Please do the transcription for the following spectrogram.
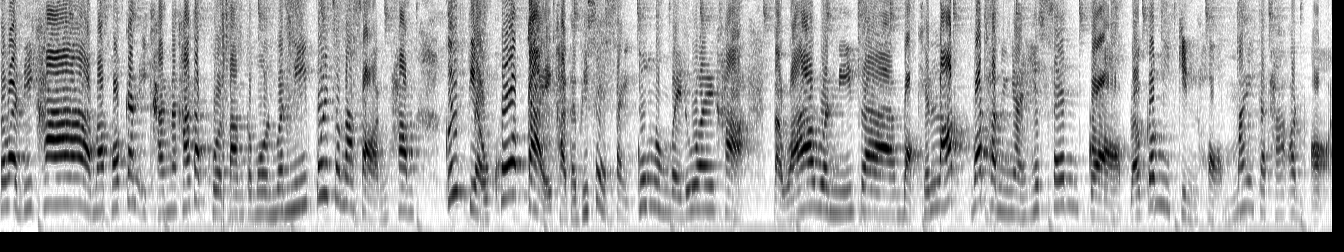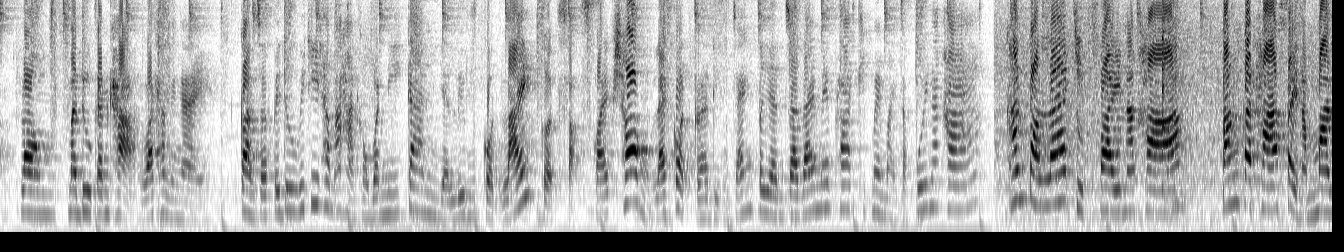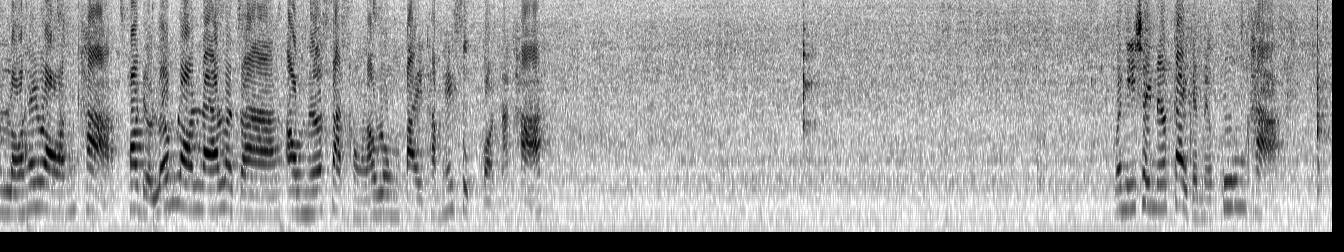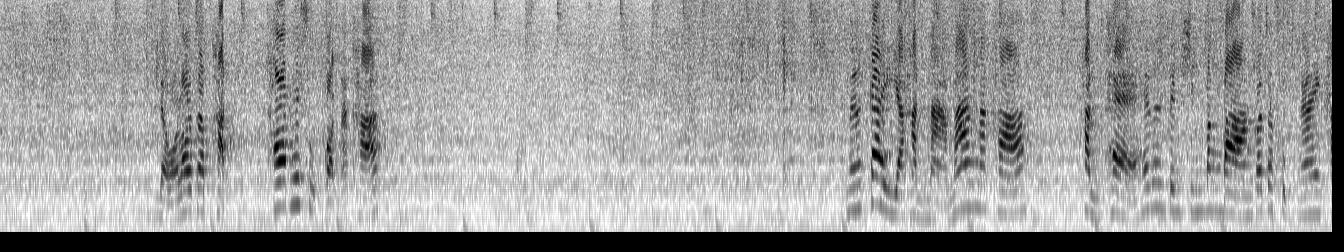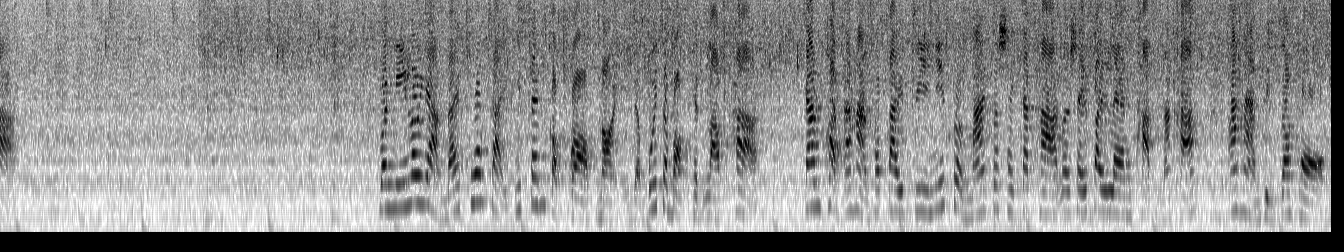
สวัสดีค่ะ มาพบกันอีกครั้งนะคะ กับครัวตามกระมวลวันนี้ปุ้ยจะมาสอนทำก๋วยเตี๋ยวคั่วไก่ค่ะ แต่พิเศษใส่กุ้งลงไปด้วยค่ะ แต่ว่าวันนี้จะบอกเคล็ดลับว่าทำยังไงให้เส้นกรอบ แล้วก็มีกลิ่นหอมไหม้กระทะอ่อนๆลองมาดูกันค่ะว่าทำยังไง ก่อนจะไปดูวิธีทำอาหารของวันนี้กัน อย่าลืมกดไลค์กด subscribe ช่อง และกดกระดิ่งแจ้งเตือนจะได้ไม่พลาดคลิปใหม่ๆจากปุ้ยนะคะ ขั้นตอนแรกจุดไฟนะคะ ตั้งกระทะใส่น้ำมันรอให้ร้อนค่ะ พอเดี๋ยวเริ่มร้อนแล้วเราจะเอาเนื้อสัตว์ของเราลงไปทำให้สุกก่อนนะคะวันนี้ใช้เนื้อไก่กับเนื้อกุ้งค่ะ เดี๋ยวเราจะผัดทอดให้สุกก่อนนะคะ เนื้อไก่อย่าหั่นหนามากนะคะ หั่นแผ่ให้มันเป็นชิ้นบางๆ ก็จะสุกง่ายค่ะ วันนี้เราอยากได้คั่วไก่ที่เส้นกรอบๆหน่อยเดี๋ยวปุ้ยจะบอกเคล็ดลับค่ะ การผัดอาหารสไตล์จีนนี่ส่วนมากจะใช้กระทะเราใช้ไฟแรงผัดนะคะ อาหารถึงจะหอม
